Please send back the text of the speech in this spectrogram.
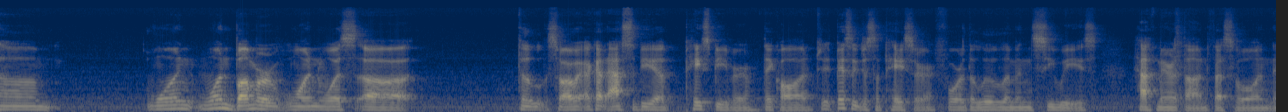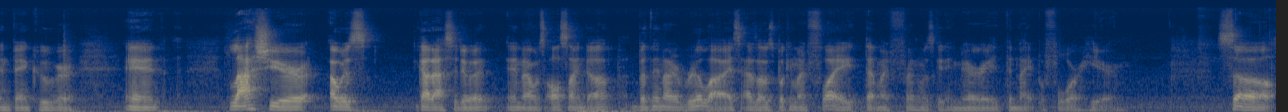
um, one one bummer one was uh, the so I, I got asked to be a pace beaver. They call it basically just a pacer for the Lululemon SeaWheeze half marathon festival in, in Vancouver, and last year I was got asked to do it and I was all signed up. But then I realized as I was booking my flight that my friend was getting married the night before here. So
